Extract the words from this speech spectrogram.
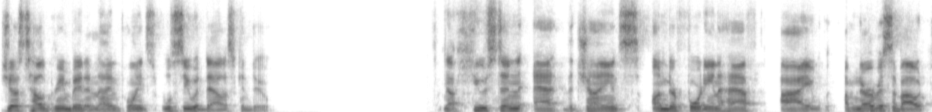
just held Green Bay to nine points. We'll see what Dallas can do. Now, Houston at the Giants under 40 and a half. I I'm nervous about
